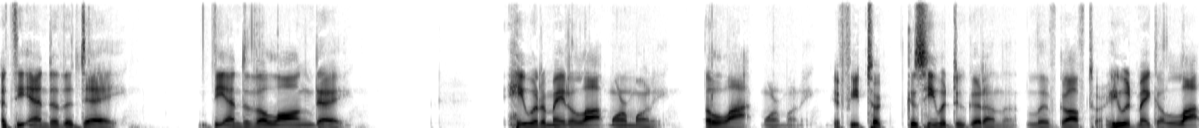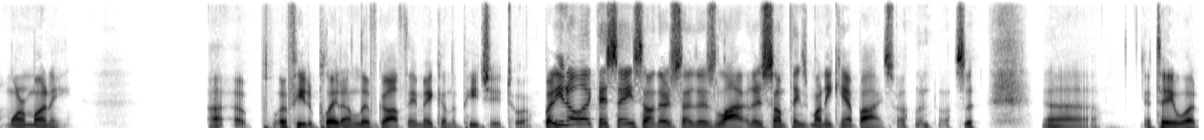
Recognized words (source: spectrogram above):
at the end of the day, the end of the long day, he would have made a lot more money, a lot more money if he took because he would do good on the LIV Golf Tour. He would make a lot more money uh, uh if he'd have played on LIV Golf. They make on the PGA Tour. But you know, like they say, so there's uh, there's a lot there's some things money can't buy. So, so uh, I tell you what,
